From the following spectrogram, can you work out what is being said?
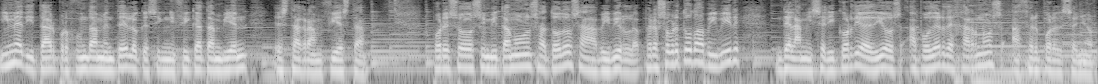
y meditar profundamente lo que significa también esta gran fiesta. Por eso os invitamos a todos a vivirla, pero sobre todo a vivir de la misericordia de Dios, a poder dejarnos hacer por el Señor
